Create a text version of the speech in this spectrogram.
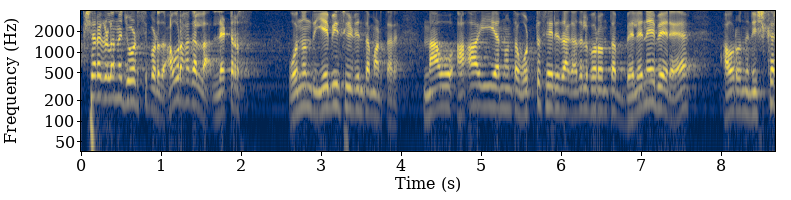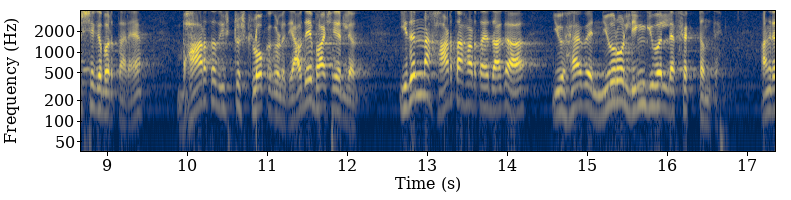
ಅಕ್ಷರಗಳನ್ನು ಜೋಡಿಸಿ ಪಡೆದು ಅವ್ರು ಹಾಗಲ್ಲ ಲೆಟರ್ಸ್ ಒಂದೊಂದು ಎ ಬಿ ಸಿ ಡಿ ಅಂತ ಮಾಡ್ತಾರೆ. ನಾವು ಅ ಆ ಇ ಅನ್ನುವಂಥ ಒಟ್ಟು ಸೇರಿದಾಗ ಅದರಲ್ಲಿ ಬರುವಂಥ ಬೆಲೆನೇ ಬೇರೆ. ಅವರೊಂದು ನಿಷ್ಕರ್ಷೆಗೆ ಬರ್ತಾರೆ. ಭಾರತದ ಇಷ್ಟು ಶ್ಲೋಕಗಳಿದೆ, ಯಾವುದೇ ಭಾಷೆ ಇರಲಿ ಅದು. ಇದನ್ನು ಹಾಡ್ತಾ ಹಾಡ್ತಾ ಇದ್ದಾಗ you have a neuro lingual effect ಅಂತೆ. ಅಂದರೆ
